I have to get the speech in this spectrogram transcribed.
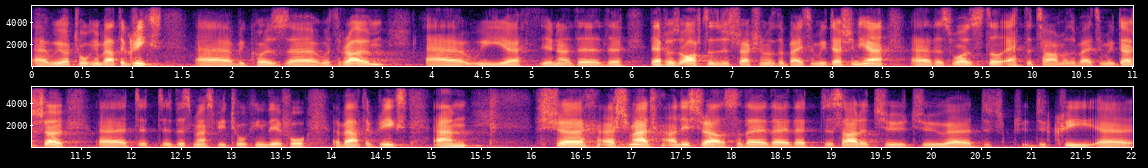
we are talking about the Greeks. Because with Rome, uh, we, uh, you know, the, the, that was after the destruction of the Beit HaMikdash, and here uh, this was still at the time of the Beit HaMikdash, so uh, it, it, this must be talking, therefore, about the Greeks. Um, uh, Shmad al Israel. So they, they, they decided to, to uh, decree uh,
